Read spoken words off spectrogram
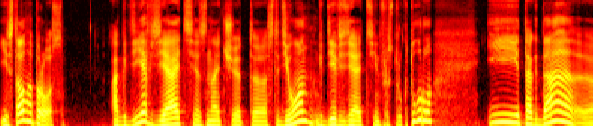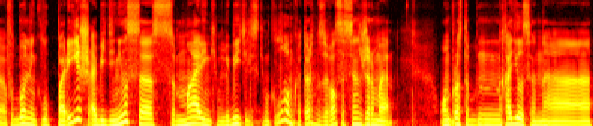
и встал вопрос, а где взять, значит, э, стадион, где взять инфраструктуру. И тогда футбольный клуб «Париж» объединился с маленьким любительским клубом, который назывался «Сен-Жермен». Он просто находился на,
